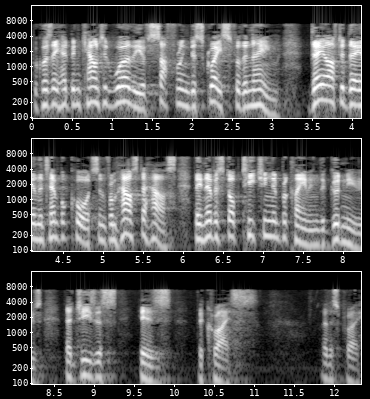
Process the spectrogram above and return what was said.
because they had been counted worthy of suffering disgrace for the name. Day after day in the temple courts and from house to house, they never stopped teaching and proclaiming the good news that Jesus is the Christ. Let us pray.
